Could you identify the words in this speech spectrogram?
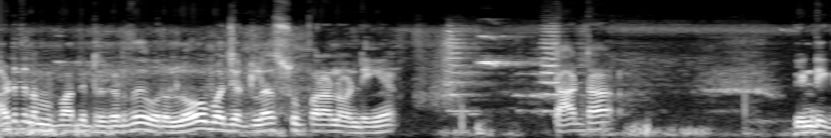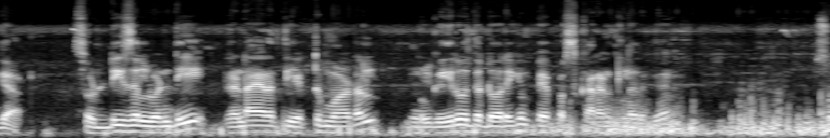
அடுத்து நம்ம பார்த்துட்ருக்கிறது ஒரு லோ பட்ஜெட்டில் சூப்பரான வண்டிங்க. டாட்டா இண்டிகா ஸோ டீசல் வண்டி ரெண்டாயிரத்தி எட்டு மாடல் உங்களுக்கு இருபத்தெட்டு வரைக்கும் பேப்பர்ஸ் கரண்ட்டில் இருக்குது ஸோ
